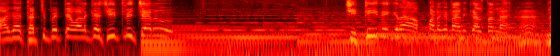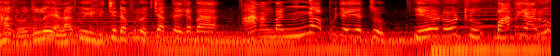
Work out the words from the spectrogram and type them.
బాగా ఖర్చు పెట్టే వాళ్ళకే సీట్లు ఇచ్చారు. చిట్టి దగ్గర అప్పడగడానికి వెళ్తున్నా. నాలుగు రోజుల్లో ఎలాగో వీళ్ళు ఇచ్చే డబ్బులు వచ్చేస్తాయి కదా. ఆనందంగా అప్పు చేయొచ్చు. ఏడు ఓట్లు. పాతయారు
